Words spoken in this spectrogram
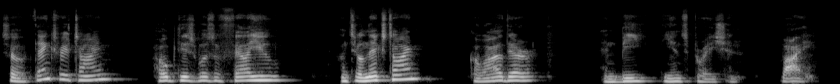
So thanks for your time. Hope this was of value. Until next time, go out there and be the inspiration. Bye.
